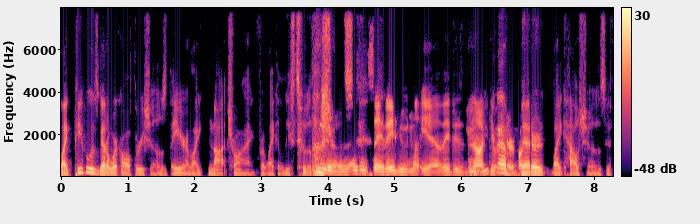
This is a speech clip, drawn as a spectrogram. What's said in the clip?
like people who's got to work all three shows, they are like not trying for like at least two of those Yeah, I shows. was gonna say they do not. Yeah, they do You, not you give could have their better like house shows if,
